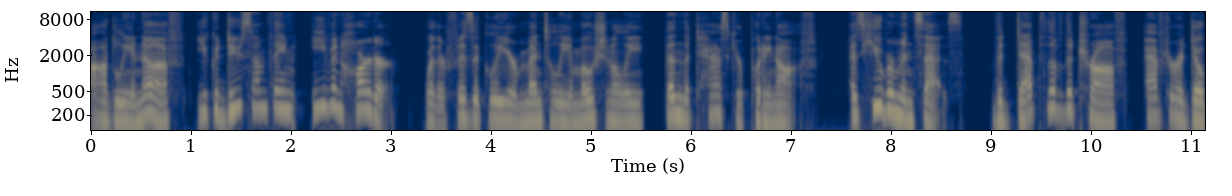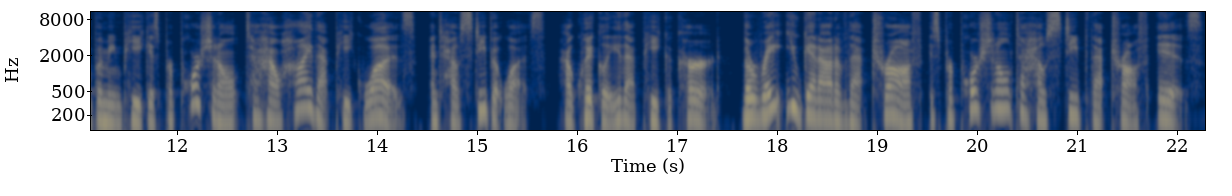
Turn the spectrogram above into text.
oddly enough, you could do something even harder, whether physically or mentally, emotionally, than the task you're putting off. As Huberman says, the depth of the trough after a dopamine peak is proportional to how high that peak was and how steep it was, how quickly that peak occurred. The rate you get out of that trough is proportional to how steep that trough is.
